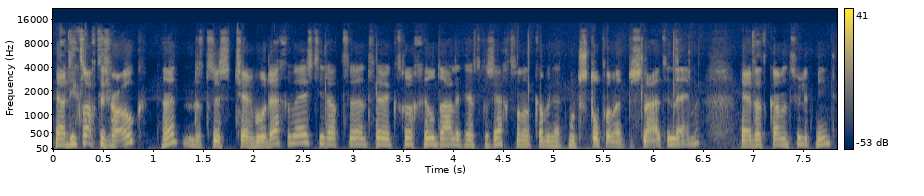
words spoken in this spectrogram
Ja, die klacht is er ook. Hè? Dat is Thierry Baudet geweest die dat twee weken terug heel duidelijk heeft gezegd. Van het kabinet moet stoppen met besluiten nemen. Ja, dat kan natuurlijk niet.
